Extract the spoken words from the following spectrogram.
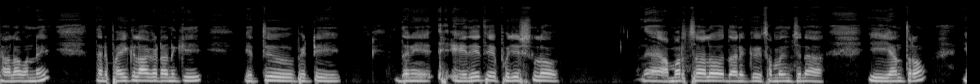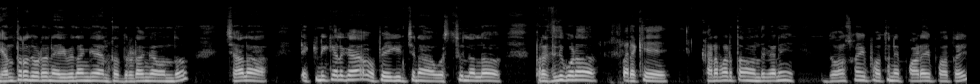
చాలా ఉన్నాయి. దాన్ని పైకి లాగడానికి ఎత్తు పెట్టి దాని ఏదైతే పొజిషన్లో అమర్చాలో దానికి సంబంధించిన ఈ యంత్రం యంత్రం చూడండి ఏ విధంగా ఎంత దృఢంగా ఉందో చాలా టెక్నికల్గా ఉపయోగించిన వస్తువులలో ప్రతిదీ కూడా మనకి కనబడతా ఉంది కానీ ధ్వంసం అయిపోతున్నాయి పాడైపోతాయి.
